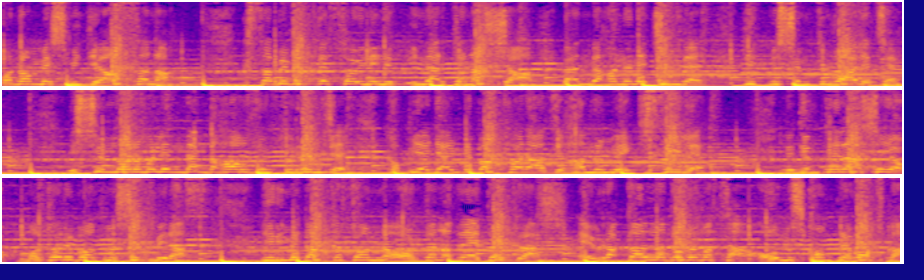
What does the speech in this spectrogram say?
10-15 midye al sana Kısa bir bitle söylenip inerken aşağı. Ben de hanın içinde gitmişim tuvalete. İşim normalinden daha uzun sürünce. Kapıya geldi bak farazi hanım bekçisiyle. Dedim telaşa yok motoru bozmuşuz biraz 20 dakika sonra oradan adaya tekrar. Evraklarla dolu masa olmuş komple vodka.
